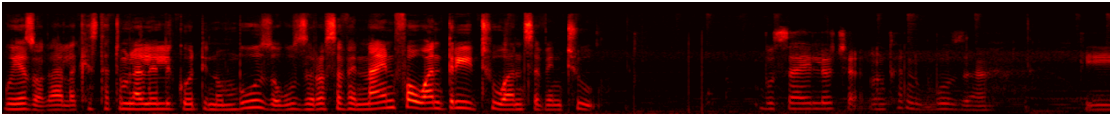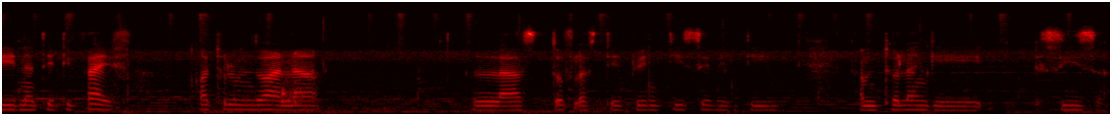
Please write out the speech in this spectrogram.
kuyezwakala khe sithatha umlaleli igodi nombuzo ku-079 413 busayi lotsha ngithanda ukubuza ngina-35 wathola umntwana last of last year 2017 ngamthola nge-caesar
